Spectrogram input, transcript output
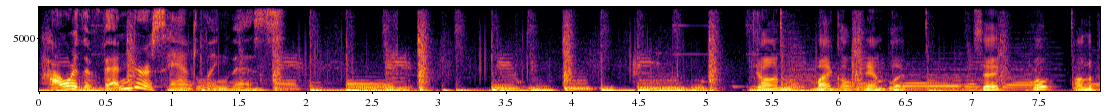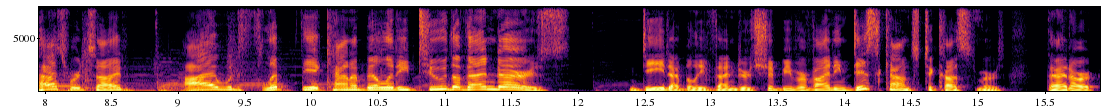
How are the vendors handling this? John Michael Amblett said, quote, on the password side, I would flip the accountability to the vendors. Indeed, I believe vendors should be providing discounts to customers that are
